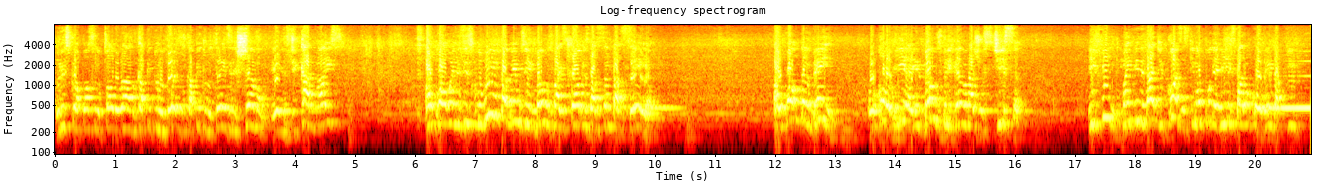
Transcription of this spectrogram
por isso que o apóstolo Paulo lá no capítulo 2, no capítulo 3, eles chamam eles de carnais, ao qual eles excluíam também os irmãos mais pobres da Santa Ceia, ao qual também ocorria irmãos brigando na justiça, enfim, uma infinidade de coisas que não poderiam estar ocorrendo aqui.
